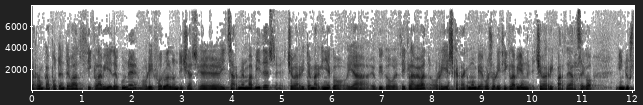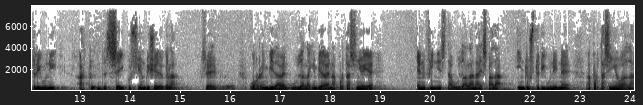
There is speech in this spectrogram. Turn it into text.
erronka potente bat ziklabie deukune, hori foru aldundixaz e, hitzarmen bat bidez, etxebarrite margineko ja eukiko ziklabe bat, horri eskarrak emon biako hori ziklabien etxebarrik parte hartzeko industrigunik hartu ze ikusi ondixe deukela, ze horrein bidaben, udalakin bidaben aportazioie en fin ez da udalana, ez bada industrigunine aportazioa da,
